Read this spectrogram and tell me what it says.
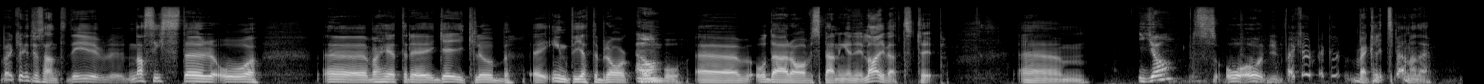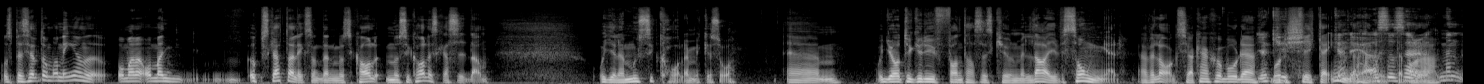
verkar intressant. Det är nazister och eh, vad heter det, gayklubb, eh, inte jättebra Ja. kombo. Eh, och därav spänningen i livet typ. Ehm, ja, så, och, och verkar, verkar, verkar lite spännande. Och speciellt om man, är en, om man, om man uppskattar liksom den musikal, musikaliska sidan. Och gillar musikaler mycket så. Ehm, och jag tycker det är fantastiskt kul med livesånger överlag. Så jag kanske borde, Jag borde kika in det här Alltså, lite här, bara, men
